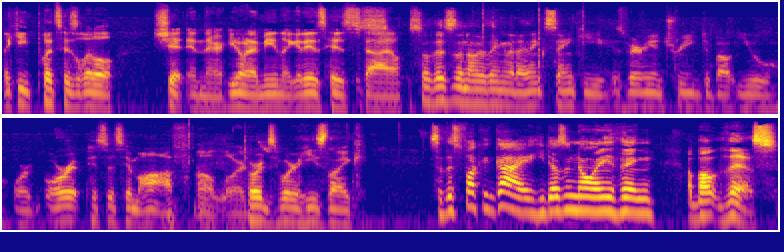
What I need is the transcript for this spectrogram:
Like he puts his little shit in there. You know what I mean? Like it is his style. So this is another thing that I think Sankey is very intrigued about you, or or it pisses him off. Oh lord. towards where he's like, so this fucking guy, he doesn't know anything about this,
